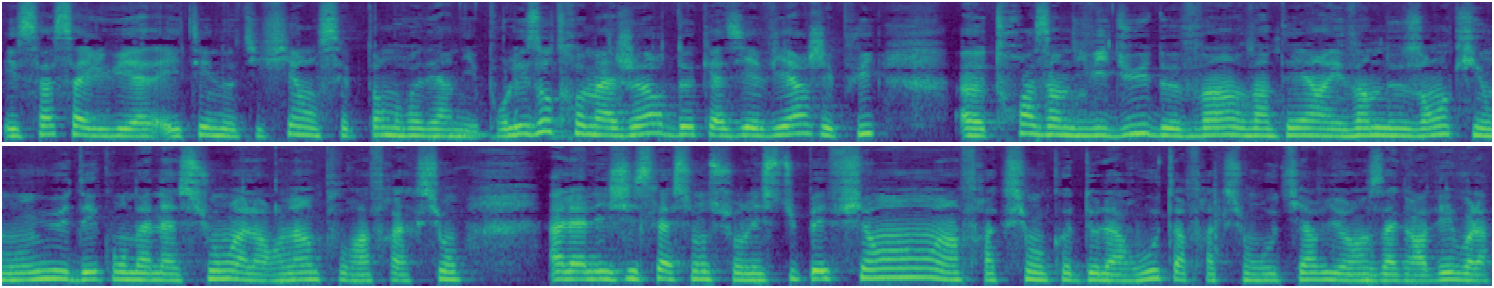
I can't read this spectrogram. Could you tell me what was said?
Et ça, ça lui a été notifié en septembre dernier. Pour les autres majeurs, deux casiers vierges et puis euh, trois individus de 20, 21 et 22 ans qui ont eu des condamnations. Alors l'un pour infraction à la législation sur les stupéfiants, infraction au code de la route, infraction routière, violence aggravée. Voilà,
